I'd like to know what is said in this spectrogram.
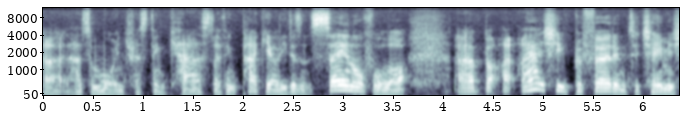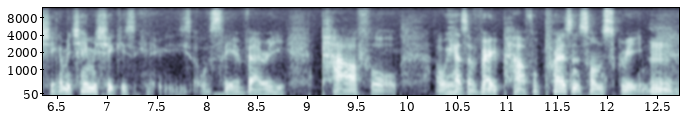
uh, it has a more interesting cast. I think Park Hae-il, he doesn't say an awful lot, uh, but I, I, actually preferred him to Choi Min-sik. I mean, Choi Min-sik is, you know, he's obviously a very powerful, or he has a very powerful presence on screen.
